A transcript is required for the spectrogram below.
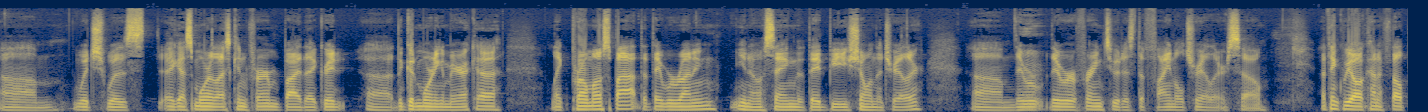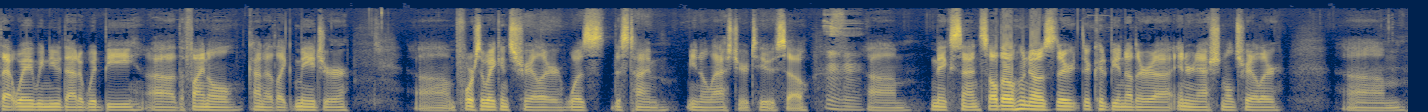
um, which was I guess more or less confirmed by the great uh, the Good Morning America like promo spot that they were running, you know, saying that they'd be showing the trailer. Um, they were they were referring to it as the final trailer. So I think we all kind of felt that way. We knew that it would be uh, the final kind of like major um, Force Awakens trailer was this time, you know, last year too. So um, makes sense. Although who knows, there there could be another uh, international trailer. Um,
